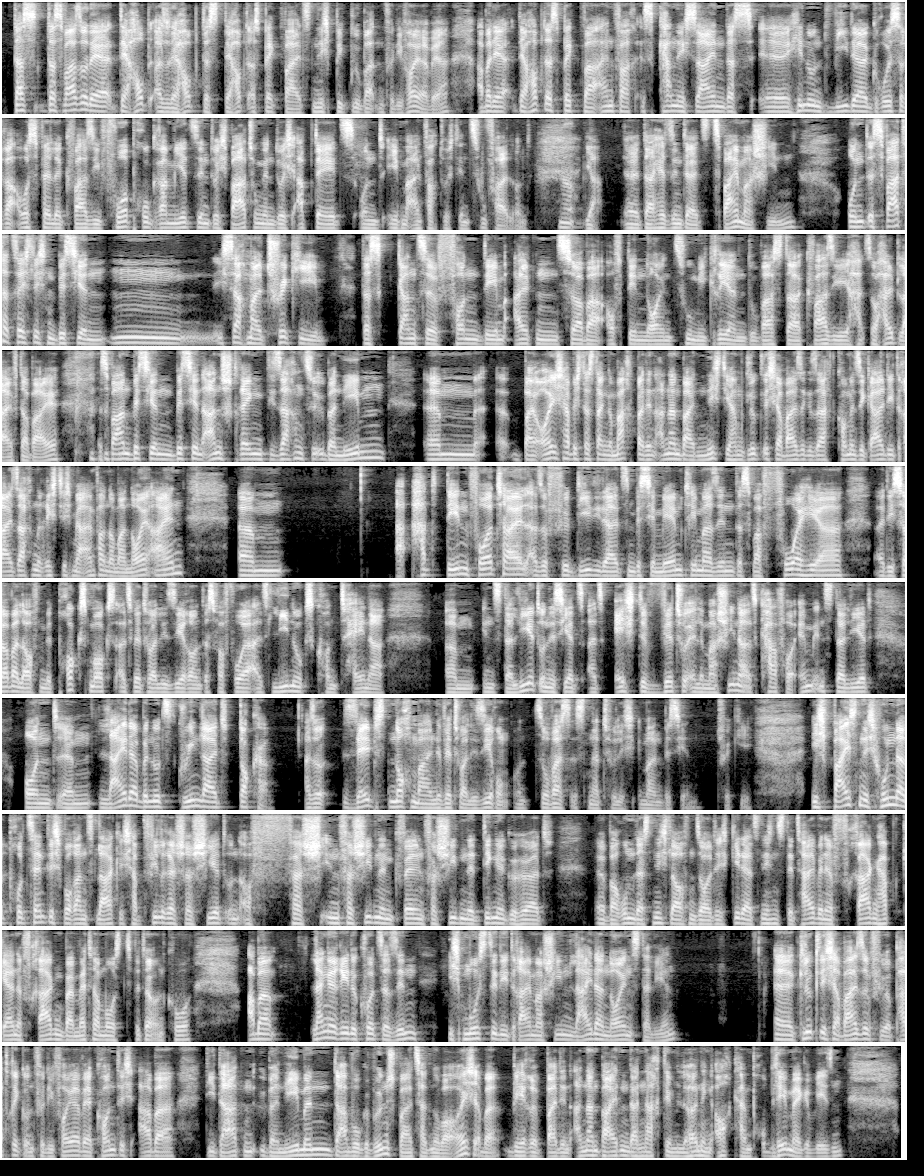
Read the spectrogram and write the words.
das, das war so der, der Haupt, also der Haupt, das, der Hauptaspekt war jetzt nicht Big Blue Button für die Feuerwehr, aber der, der Hauptaspekt war einfach, es kann nicht sein, dass äh, hin und wieder größere Ausfälle quasi vorprogrammiert sind durch Wartungen, durch Updates und eben einfach durch den Zufall. Und ja, ja äh, daher sind da jetzt zwei Maschinen. Und es war tatsächlich ein bisschen, mh, hm, ich sag mal, tricky, das Ganze von dem alten Server auf den neuen zu migrieren. Du warst da quasi so halb live dabei. es war ein bisschen, bisschen anstrengend, die Sachen zu übernehmen. Ähm, bei euch habe ich das dann gemacht, bei den anderen beiden nicht. Die haben glücklicherweise gesagt, komm, ist egal, die drei Sachen richte ich mir einfach nochmal neu ein. Ähm, hat den Vorteil, also für die, die da jetzt ein bisschen mehr im Thema sind, das war vorher, äh, die Server laufen mit Proxmox als Virtualisierer und das war vorher als Linux-Container ähm, installiert und ist jetzt als echte virtuelle Maschine, als KVM installiert. Und ähm, leider benutzt Greenlight Docker. Also selbst nochmal eine Virtualisierung. Und sowas ist natürlich immer ein bisschen tricky. Ich weiß nicht hundertprozentig, woran es lag. Ich habe viel recherchiert und auf, in verschiedenen Quellen verschiedene Dinge gehört, äh, warum das nicht laufen sollte. Ich gehe da jetzt nicht ins Detail. Wenn ihr Fragen habt, gerne Fragen bei MetaMost, Twitter und Co. Aber lange Rede, kurzer Sinn. Ich musste die drei Maschinen leider neu installieren. Äh, glücklicherweise für Patrick und für die Feuerwehr konnte ich aber die Daten übernehmen, da wo gewünscht, war jetzt halt nur bei euch, aber wäre bei den anderen beiden dann nach dem Learning auch kein Problem mehr gewesen.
